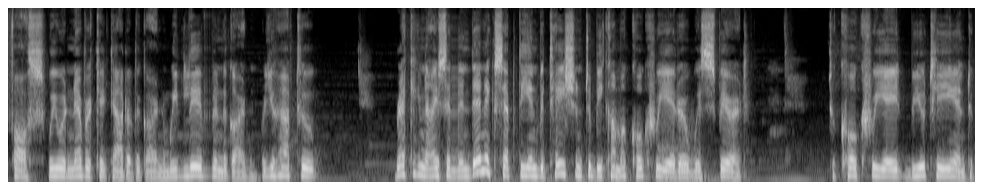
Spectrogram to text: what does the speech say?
false. We were never kicked out of the garden. We live in the garden. But you have to recognize it and then accept the invitation to become a co creator with spirit, to co create beauty and to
